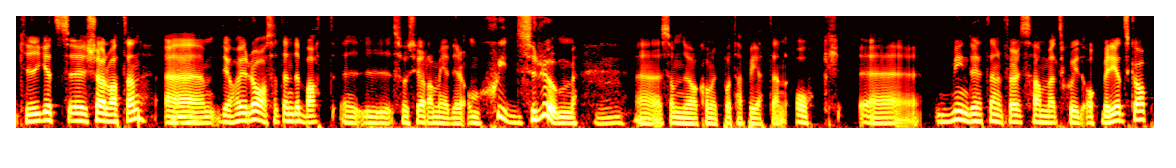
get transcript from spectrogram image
krigets eh, kölvatten. Eh, Det har ju rasat en debatt i sociala medier om skyddsrum Mm. som nu har kommit på tapeten och Myndigheten för samhällsskydd och beredskap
